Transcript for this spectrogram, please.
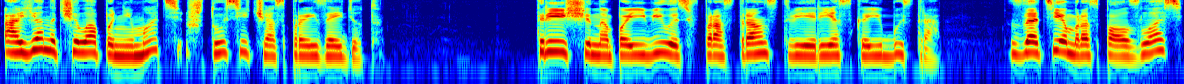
а я начала понимать, что сейчас произойдет. Трещина появилась в пространстве резко и быстро — затем расползлась,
